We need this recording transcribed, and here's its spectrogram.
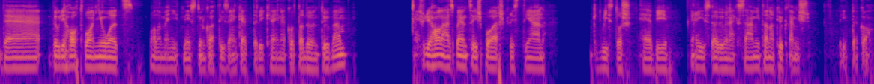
de, de ugye 68 valamennyit néztünk a 12. helynek ott a döntőben. És ugye Halász Bence és Pars Krisztián, akik biztos EB résztvevőnek számítanak, ők nem is léptek a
